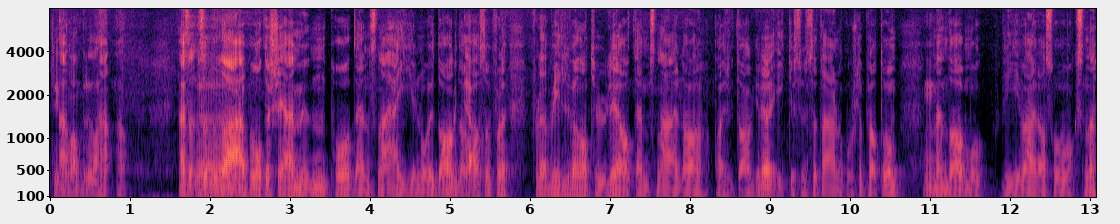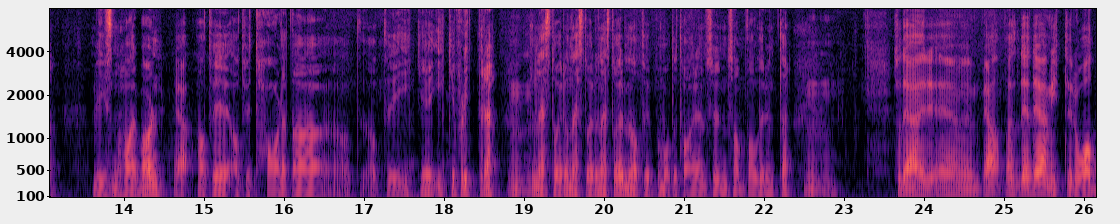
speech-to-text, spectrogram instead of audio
til noen andre. da. Ja, ja. Nei, så, så da er på en måte skjea i munnen på den som er eier nå i dag. Da. Ja. Altså for, det, for det vil være naturlig at dem som er da arvtakere, ikke syns dette er noe koselig å prate om. Mm. Men da må vi være så voksne, vi som har barn, Ja. at, vi, at vi tar dette At, at vi ikke, ikke flytter det Mm. til neste år og neste år og neste år, men at vi på en måte tar en sunn samtale rundt det. Så det er, eh, ja, altså det, det er mitt råd.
